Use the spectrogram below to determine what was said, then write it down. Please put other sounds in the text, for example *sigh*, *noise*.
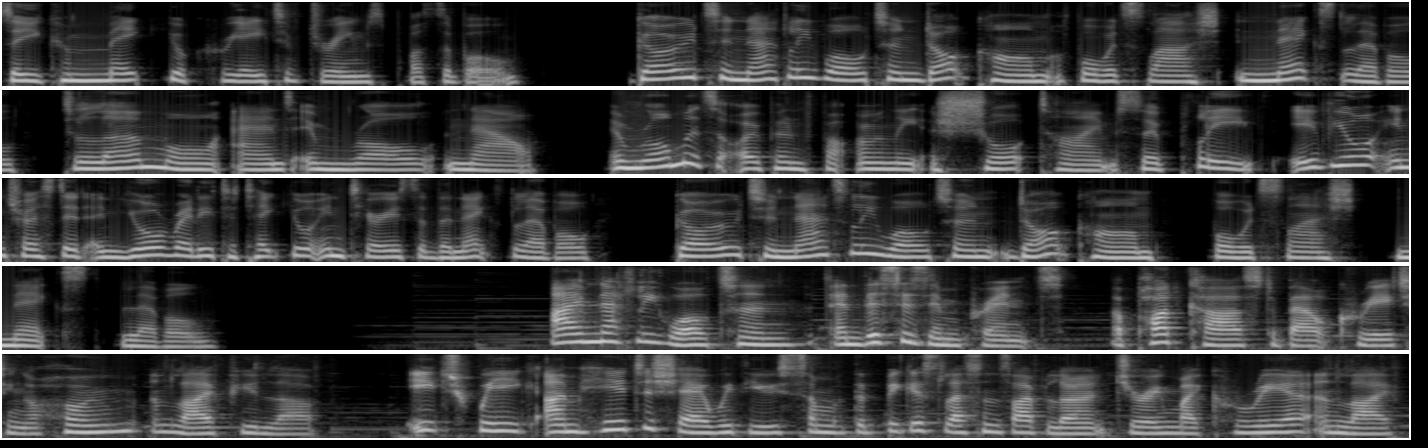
so you can make your creative dreams possible. Go to nataliewalton.com forward slash next level to learn more and enroll now. Enrollments are open for only a short time, so please, if you're interested and you're ready to take your interiors to the next level, go to nataliewalton.com forward slash next level. I'm Natalie Walton, and this is Imprint, a podcast about creating a home and life you love. Each week, I'm here to share with you some of the biggest lessons I've learned during my career and life.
